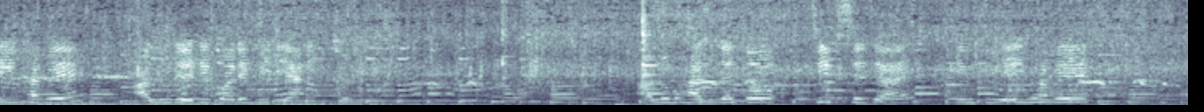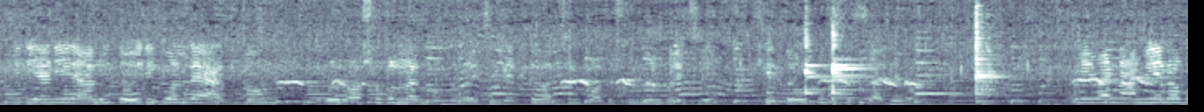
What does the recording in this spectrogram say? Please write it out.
এইভাবে আলু রেডি করে বিরিয়ানির জন্য। আলু ভাজলে তো চিপসে যায়, কিন্তু এইভাবে বিরিয়ানির আলু তৈরি করলে একদম পুরো রসগোল্লার মতো হয়েছে। দেখতে পাচ্ছেন কত সুন্দর হয়েছে। খেতেও খুব সুস্বাদু হয়। আমি এবার নামিয়ে নেব।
